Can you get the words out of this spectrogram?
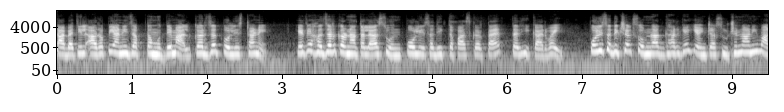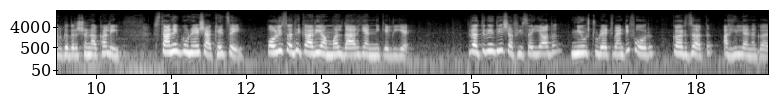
ताब्यातील आरोपी आणि जप्त मुद्देमाल कर्जत पोलीस ठाणे येथे हजर करण्यात आला असून पोलीस अधिक तपास करतायत तर ही कारवाई पोलीस अधीक्षक सोमनाथ घारगे यांच्या सूचना आणि मार्गदर्शनाखाली स्थानिक गुन्हे शाखेचे पोलीस अधिकारी अंमलदार यांनी केली आहे. प्रतिनिधी Shafi Sayyed news today twenty four Karjat Ahilyanagar.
